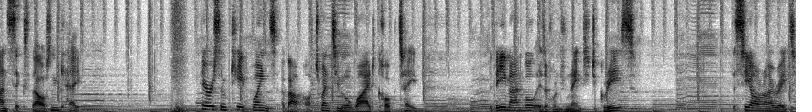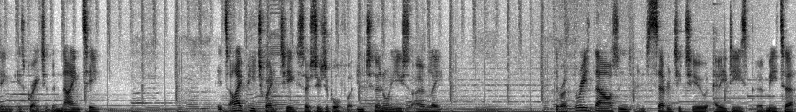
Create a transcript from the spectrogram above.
and 6000K. Here are some key points about our 20mm wide cob tape. The beam angle is 180 degrees. The CRI rating is greater than 90. It's IP20, so suitable for internal use only. There are 3,072 LEDs per meter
